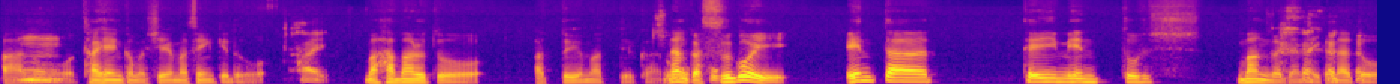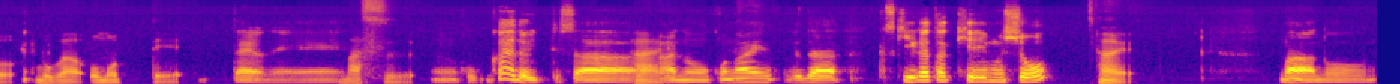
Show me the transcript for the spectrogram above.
あのう大変かもしれませんけど、はいまあ、ハマるとあっという間っていうか、なんかすごいエンターテイメントし漫画じゃないかなと僕は思ってだよね、ます。うん北海道行ってさ、い。あのこの間月形刑務所？はい。まああの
